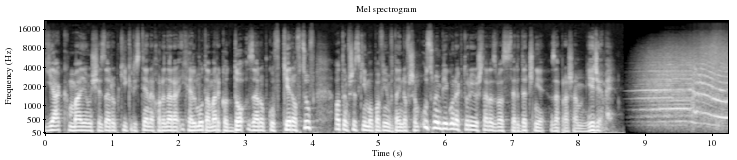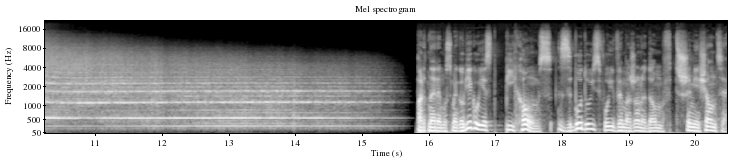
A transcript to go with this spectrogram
Jak mają się zarobki Christiana Hornera i Helmuta Marko do zarobków kierowców? O tym wszystkim opowiem w najnowszym ósmym biegu, na który już teraz Was serdecznie zapraszam. Jedziemy! Partnerem ósmego biegu jest P Homes. Zbuduj swój wymarzony dom w 3 miesiące.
